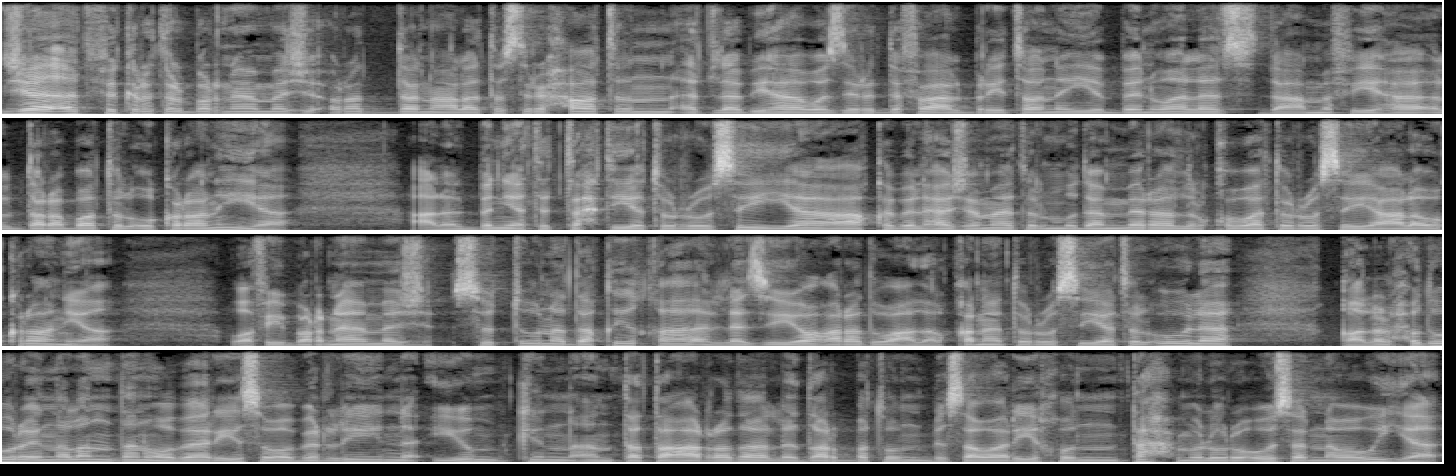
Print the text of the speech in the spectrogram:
جاءت فكرة البرنامج ردا على تصريحات أدلى بها وزير الدفاع البريطاني بن والاس دعم فيها الضربات الأوكرانية. على البنية التحتية الروسية عقب الهجمات المدمرة للقوات الروسية على أوكرانيا. وفي برنامج ستون دقيقة الذي يعرض على القناة الروسية الأولى قال الحضور إن لندن وباريس وبرلين يمكن أن تتعرض لضربة بصواريخ تحمل رؤوسا نووية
